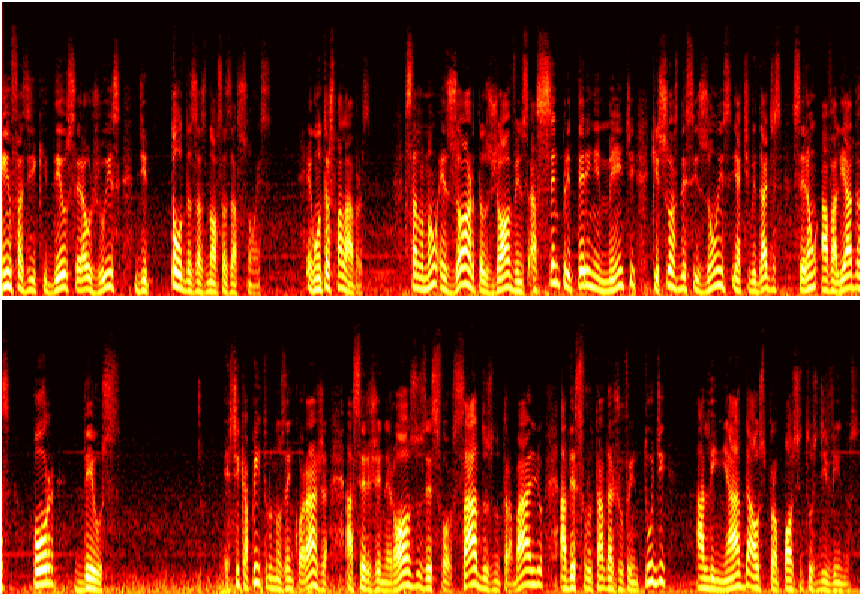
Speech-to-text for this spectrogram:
ênfase de que Deus será o juiz de todas as nossas ações. Em outras palavras, Salomão exorta os jovens a sempre terem em mente que suas decisões e atividades serão avaliadas por Deus. Este capítulo nos encoraja a ser generosos, esforçados no trabalho, a desfrutar da juventude alinhada aos propósitos divinos.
